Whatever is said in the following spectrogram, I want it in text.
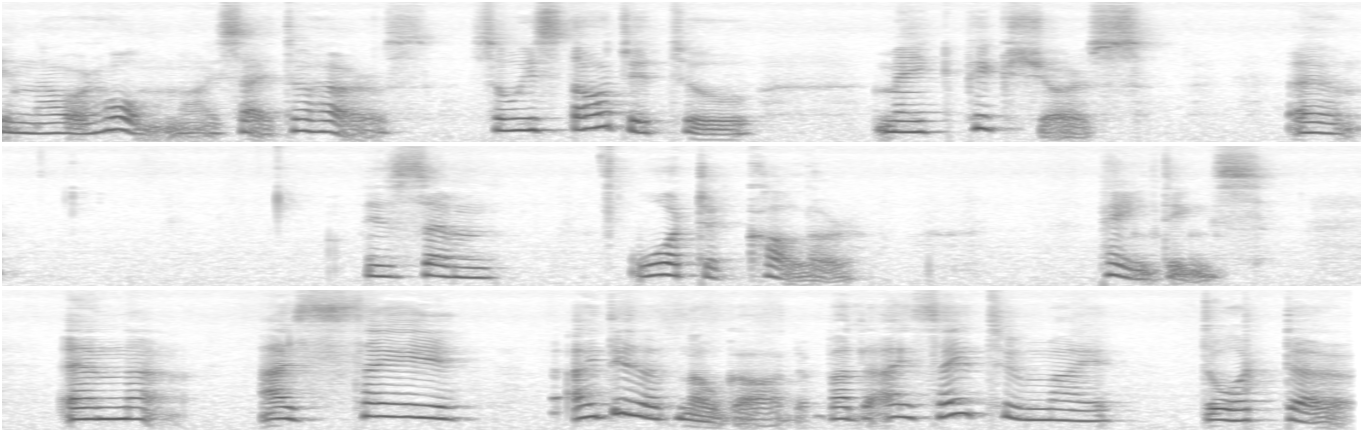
in our home, I said to her. So we started to make pictures. Um, is um, watercolor paintings. And uh, I say, I didn't know God, but I say to my daughter,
